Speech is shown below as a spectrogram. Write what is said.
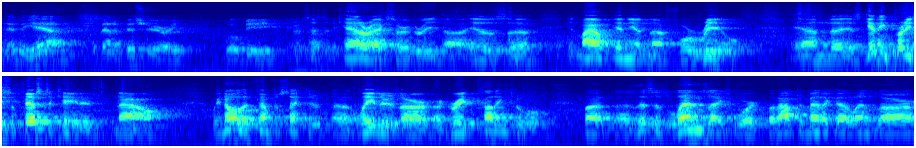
And in the end, the beneficiary will be assisted cataract surgery uh, is, uh, in my opinion, uh, for real. And uh, it's getting pretty sophisticated now. We know that femtosecond uh, lasers are a great cutting tool, but uh, this is LenSx work, but OptiMedica, LensAR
